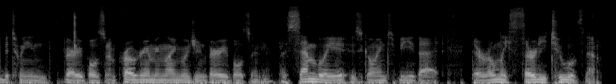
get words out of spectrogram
between variables in a programming language and variables in assembly is going to be that there are only 32 of them,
